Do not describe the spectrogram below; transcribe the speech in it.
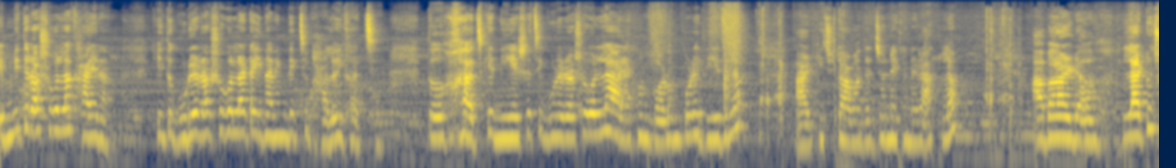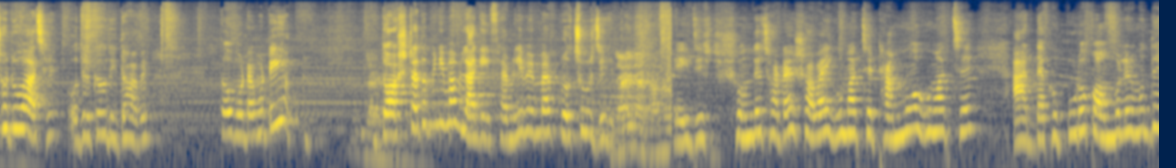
এমনিতে রসগোল্লা খায় না। কিন্তু গুড়ের রসগোল্লাটা ইদানিং দেখছি ভালোই খাচ্ছে। তো আজকে নিয়ে এসেছি গুড়ের রসগোল্লা আর এখন গরম করে দিয়ে দিলাম আর কিছুটা আমাদের জন্য এখানে রাখলাম। আবার লাটু ছোটুও আছে ওদেরকেও দিতে হবে। তো মোটামুটি দশটা তো মিনিমাম লাগেই ফ্যামিলি মেম্বার প্রচুর যেহেতু। এই যে সন্ধে ছটায় সবাই ঘুমাচ্ছে ঠাম্মুও ঘুমাচ্ছে। আর দেখো পুরো কম্বলের মধ্যে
